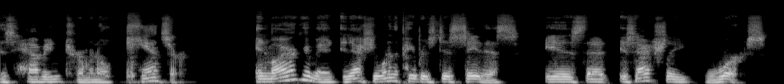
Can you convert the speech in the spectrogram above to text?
as having terminal cancer. And my argument, and actually one of the papers did say this, is that it's actually worse.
